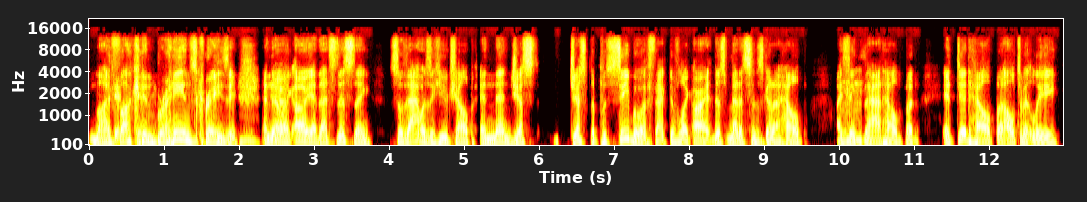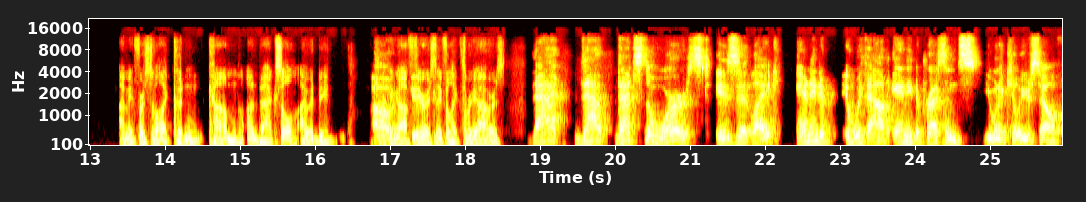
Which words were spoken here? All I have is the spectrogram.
my fucking brain's crazy and yeah. they're like oh yeah that's this thing so that was a huge help. And then just just the placebo effect of like, all right, this medicine is going to help. I mm-hmm. think that helped, but it did help. But ultimately, I mean, first of all, I couldn't come on Paxil. I would be jerking oh, off dude. furiously for like three hours. That that that's the worst. Is it like anti without antidepressants, you want to kill yourself,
